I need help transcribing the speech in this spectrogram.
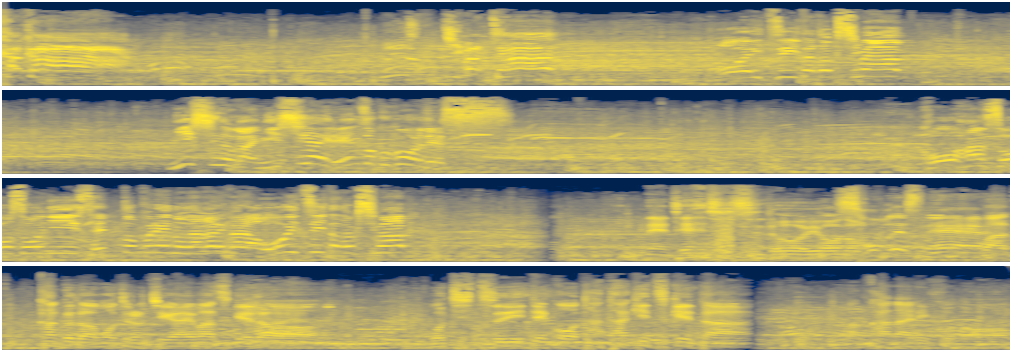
カカ決まった。追いついた徳島。西野が2試合連続ゴールです。後半早々にセットプレーの流れから追いついた徳島。ね、前日同様のそうですね、まあ、角度はもちろん違いますけど、はい、落ち着いてこう叩きつけた、まあ、かなりこの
